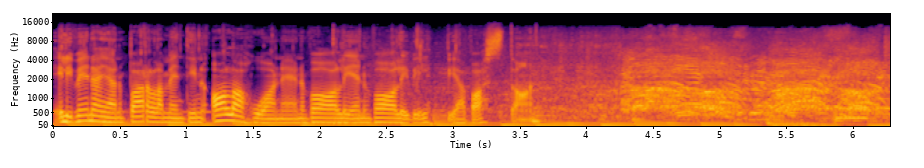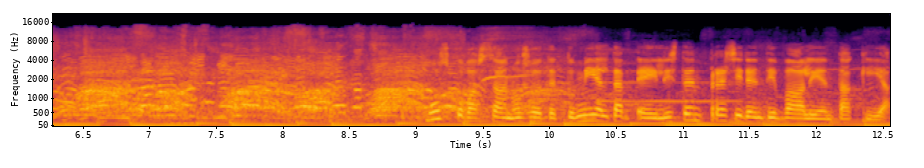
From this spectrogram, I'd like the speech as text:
eli Venäjän parlamentin alahuoneen vaalien vaalivilppiä vastaan. Moskovassa on osoitettu mieltä eilisten presidentinvaalien takia.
